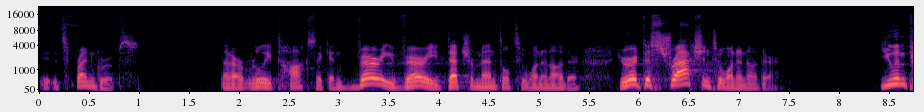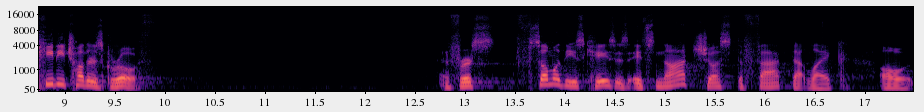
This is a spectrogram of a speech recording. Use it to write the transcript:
it's friend groups that are really toxic and very, very detrimental to one another. You're a distraction to one another. You impede each other's growth. And for some of these cases, it's not just the fact that, like, oh,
